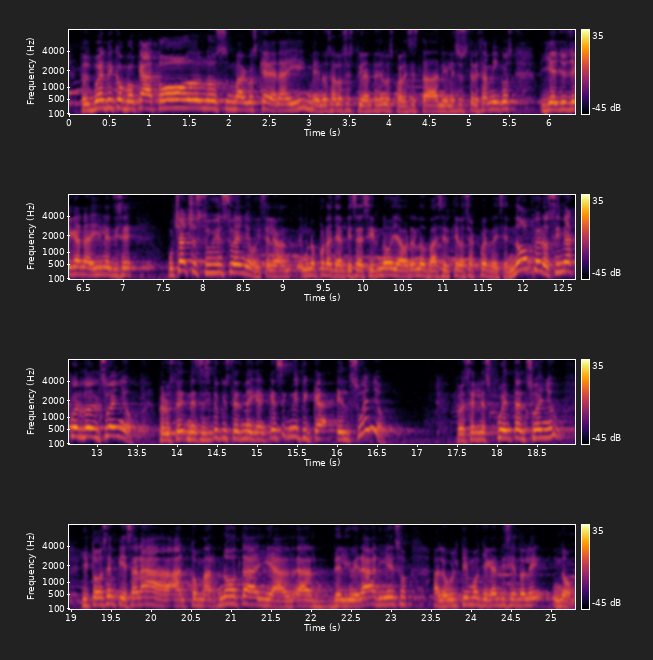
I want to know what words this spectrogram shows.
Entonces vuelve y convoca a todos los magos que habían ahí, menos a los estudiantes en los cuales está Daniel y sus tres amigos, y ellos llegan ahí y les dice, muchachos, tuve un sueño, y se levanta, uno por allá empieza a decir, no, y ahora nos va a decir que no se acuerda, y dice, no, pero sí me acuerdo del sueño, pero usted, necesito que ustedes me digan qué significa el sueño. Entonces él les cuenta el sueño y todos empiezan a, tomar nota y a, deliberar y eso. A lo último llegan diciéndole, no,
